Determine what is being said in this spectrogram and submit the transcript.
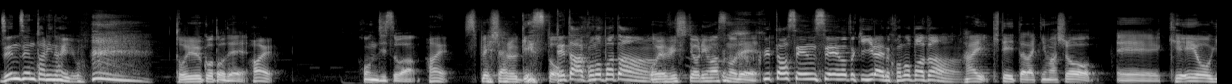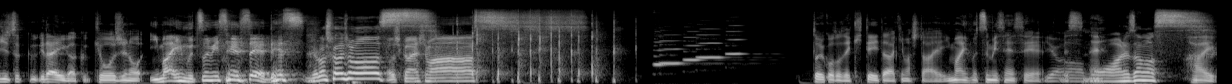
全然足りないよ。ということで。はい本日ははい。スペシャルゲスト出たこのパタおーン。呼びしておりますので。福田先生の時以来のこのパターン。はい来ていただきましょう、えー、慶應義塾大学教授の今井睦美先生です。よよろしくお願いします。ろしくお願いします。ということで来ていただきましたえー今井睦美先生ですね。もうありがとうございます。はい。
